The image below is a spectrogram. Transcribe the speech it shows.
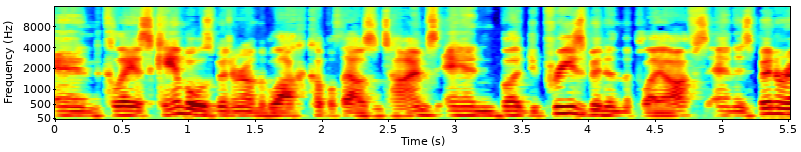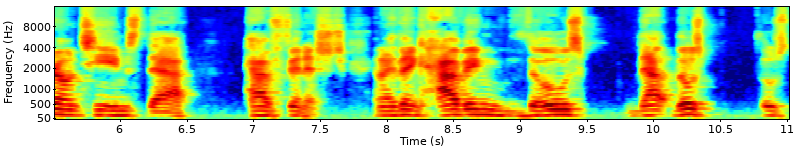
And Calais Campbell has been around the block a couple thousand times, and Bud Dupree's been in the playoffs and has been around teams that have finished. And I think having those that those those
